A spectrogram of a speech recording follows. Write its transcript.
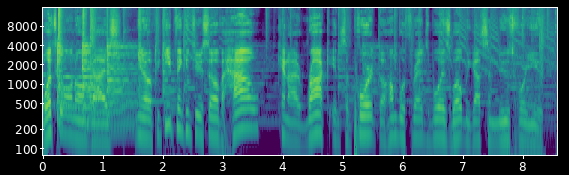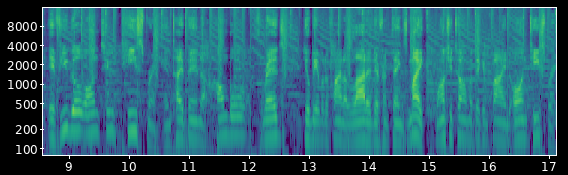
What's going on, guys? You know, if you keep thinking to yourself, how can I rock and support the Humble Threads boys? Well, we got some news for you. If you go on to Teespring and type in Humble Threads, you'll be able to find a lot of different things. Mike, why don't you tell them what they can find on Teespring?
